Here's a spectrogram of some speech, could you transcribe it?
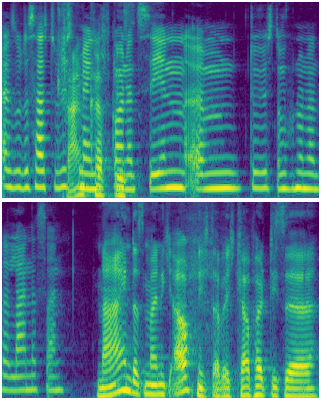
Also das heißt, du wirst mir eigentlich gar nicht sehen. Ähm, du wirst einfach nur nicht alleine sein. Nein, das meine ich auch nicht, aber ich glaube halt, diese,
